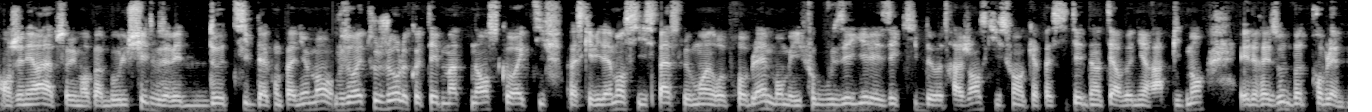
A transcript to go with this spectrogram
en général absolument pas bullshit. Vous avez deux types d'accompagnement. Vous aurez toujours le côté maintenance correctif parce qu'évidemment, s'il se passe le moindre problème, bon, mais il faut que vous ayez les équipes de votre agence qui soient en capacité d'intervenir rapidement et de résoudre votre problème.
